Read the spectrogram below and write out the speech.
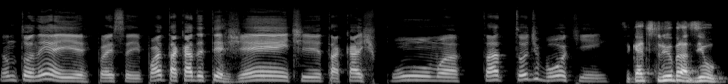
eu não tô nem aí pra isso aí. Pode tacar detergente, tacar espuma, Tá, tô de boa aqui, hein? Você quer destruir o Brasil?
